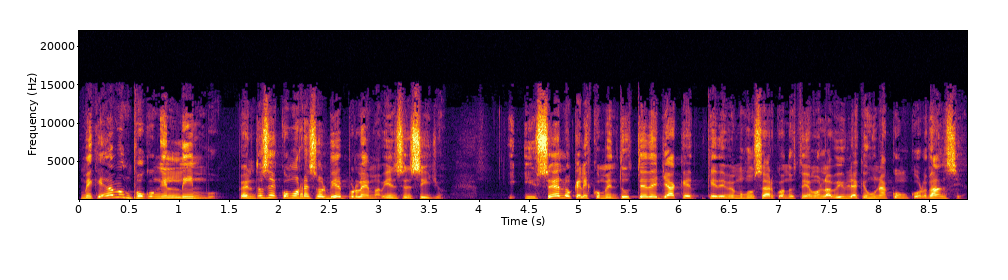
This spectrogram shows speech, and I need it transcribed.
me quedaba un poco en el limbo. Pero entonces, ¿cómo resolví el problema? Bien sencillo. Y, sé lo que les comenté a ustedes ya que, que debemos usar cuando estudiamos la Biblia, que es una concordancia.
